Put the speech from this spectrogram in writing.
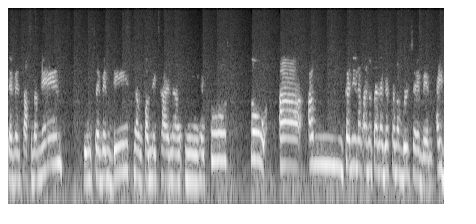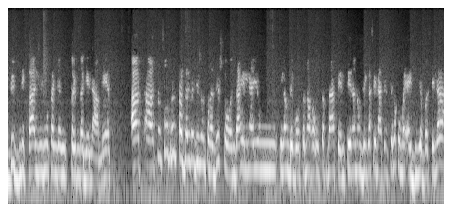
seven sacraments, yung seven days ng paglikha ng, ni Jesus. So, uh, ang kanilang ano talaga sa number seven ay biblical, yun yung kanyang term na ginamit. At uh, so sobrang tagal na din ng tradisyon dahil nga yung ilang deboto na kausap natin, tinanong din kasi natin sila kung may idea ba sila,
